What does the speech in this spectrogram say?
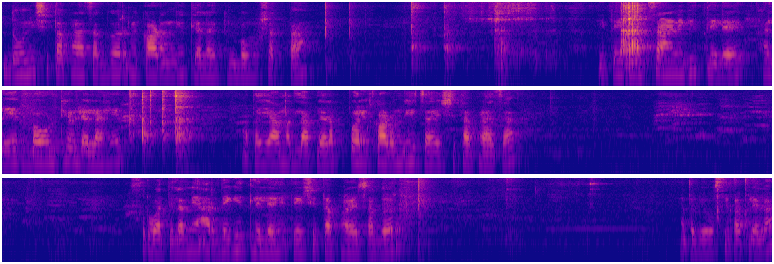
दोन्ही सीताफळाचा गर मी काढून घेतलेला आहे तुम्ही बघू शकता. इथे एक चाळणी घेतलेली आहे खाली एक बाऊल ठेवलेला आहे. आता यामधला आपल्याला पल काढून घ्यायचा आहे सीताफळाचा. सुरुवातीला मी अर्धे घेतलेले आहे ते सीताफळाचा गर आता व्यवस्थित आपल्याला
